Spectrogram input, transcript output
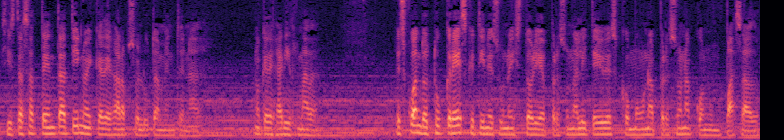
Si estás atenta a ti, no hay que dejar absolutamente nada. No hay que dejar ir nada. Es cuando tú crees que tienes una historia personal y te vives como una persona con un pasado.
